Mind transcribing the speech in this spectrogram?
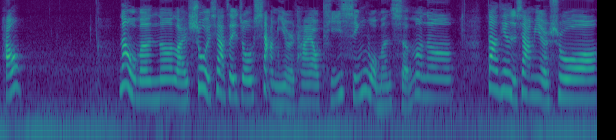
好，那我们呢来说一下这一周夏米尔他要提醒我们什么呢？大天使夏米尔说：“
